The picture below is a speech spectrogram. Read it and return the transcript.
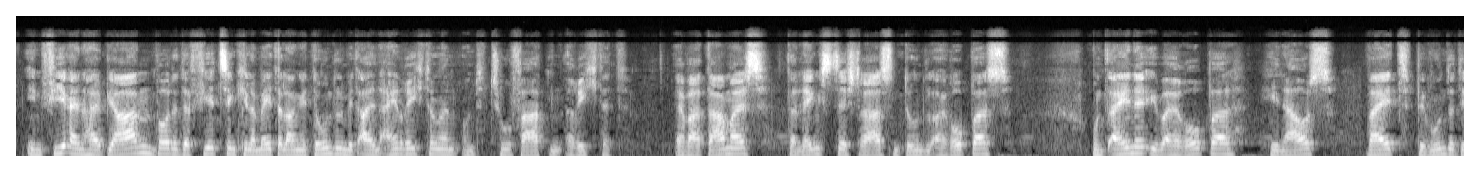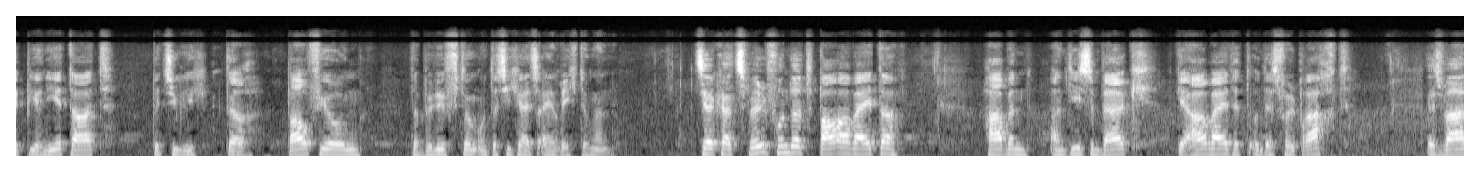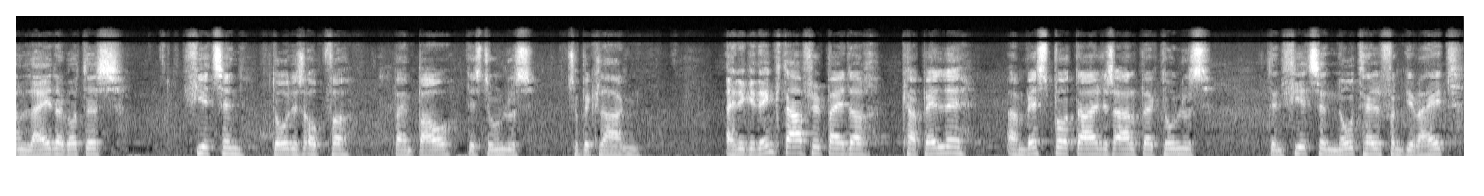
In viereinhalb Jahren wurde der 14 Kilometer lange Tunnel mit allen Einrichtungen und Zufahrten errichtet. Er war damals der längste Straßentunnel Europas und eine über Europa hinaus weit bewunderte Pioniertat bezüglich der Bauführung, der Belüftung und der Sicherheitseinrichtungen. Circa 1200 Bauarbeiter haben an diesem Werk gearbeitet und es vollbracht. Es waren leider Gottes 14 Todesopfer beim Bau des Tunnels zu beklagen. Eine Gedenktafel bei der Kapelle am Westportal des Arlbergtunnels den 14 Nothelfern geweiht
